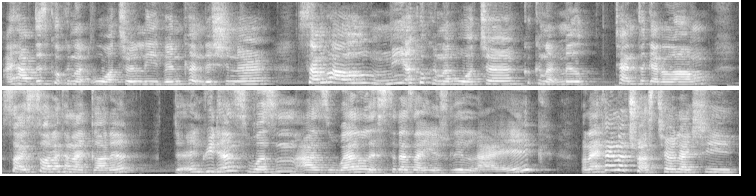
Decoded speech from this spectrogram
I have this coconut water leave-in conditioner. Somehow me and coconut water coconut milk tend to get along so i saw that and i got it. The ingredients wasn't as well listed as i usually like but i kind of trust her like she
